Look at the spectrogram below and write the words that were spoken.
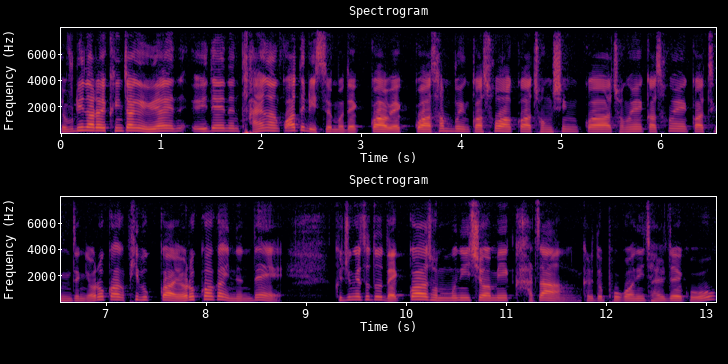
우리나라에 굉장히 의대, 의대 는 다양한 과들이 있어요. 뭐 내과, 외과, 산부인과, 소아과, 정신과, 정형외과, 성형외과 등등 여러 과, 피부과 여러 과가 있는데 그 중에서도 내과 전문의 시험이 가장 그래도 복원이 잘 되고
